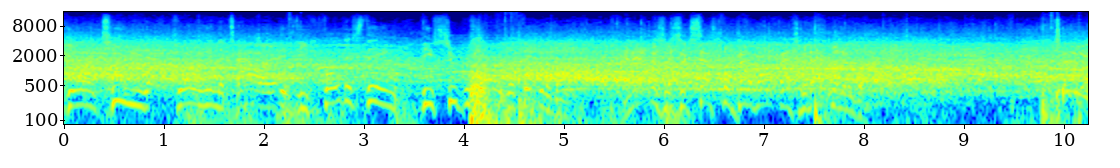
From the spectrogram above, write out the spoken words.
guarantee you that throwing in the towel is the furthest thing these superstars are thinking about. And that was a successful bit of offense with that maneuver. Two!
